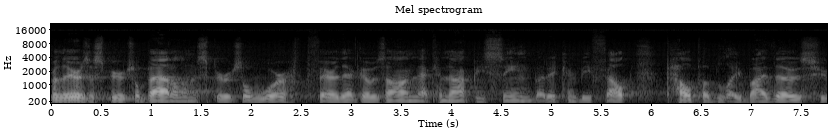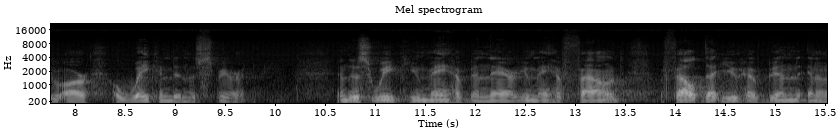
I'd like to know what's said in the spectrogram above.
For there is a spiritual battle and a spiritual warfare that goes on that cannot be seen, but it can be felt palpably by those who are awakened in the Spirit. And this week, you may have been there. You may have found, felt that you have been in an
